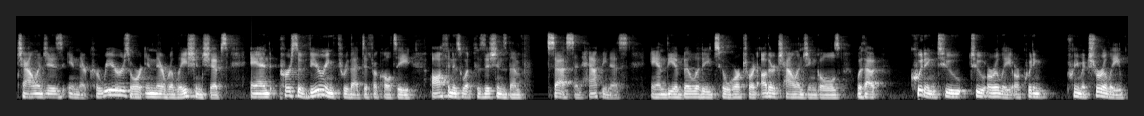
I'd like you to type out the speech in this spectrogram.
challenges in their careers or in their relationships. And persevering through that difficulty often is what positions them for success and happiness and the ability to work toward other challenging goals without quitting too too early or quitting prematurely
